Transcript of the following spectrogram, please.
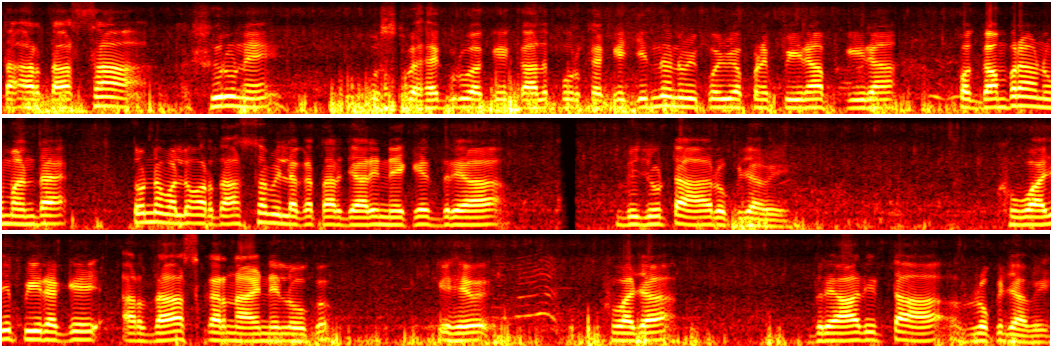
ਤਾਂ ਅਰਦਾਸਾਂ ਸ਼ੁਰੂ ਨੇ। ਉਸ ਵਾਹਿਗੁਰੂ ਅੱਗੇ ਕਾਲ ਪੁਰਖ ਅੱਗੇ, ਜਿਨ੍ਹਾਂ ਨੂੰ ਵੀ ਕੋਈ ਵੀ ਆਪਣੇ ਪੀਰਾਂ, ਫਕੀਰਾਂ, ਪੈਗੰਬਰਾਂ ਨੂੰ ਮੰਨਦਾ ਹੈ, ਤਾਂ ਉਹਨਾਂ ਵੱਲੋਂ ਅਰਦਾਸਾਂ ਵੀ ਲਗਾਤਾਰ ਜਾਰੀ ਨੇ ਕਿ ਦਰਿਆ ਦੀ ਜੋ ਢਾਹ ਰੁਕ ਜਾਵੇ। ਖਵਾਜੇ ਪੀਰ ਅੱਗੇ ਅਰਦਾਸ ਕਰਨ ਆਏ ਨੇ ਲੋਕ ਕਿ ਇਹ ਖਵਾਜਾ, ਦਰਿਆ ਦੀ ਢਾਹ ਰੁਕ ਜਾਵੇ।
